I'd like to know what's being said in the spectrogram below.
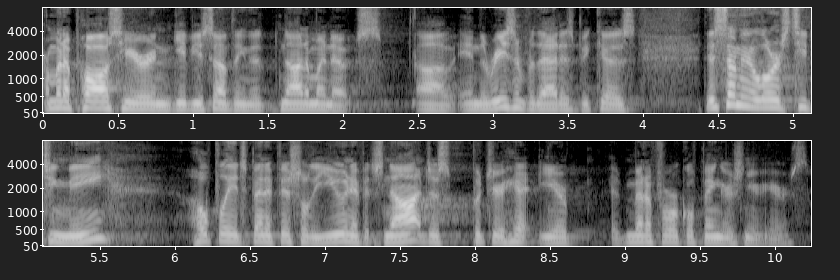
I'm going to pause here and give you something that's not in my notes. Uh, and the reason for that is because this is something the Lord's teaching me. Hopefully, it's beneficial to you. And if it's not, just put your, your metaphorical fingers in your ears.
